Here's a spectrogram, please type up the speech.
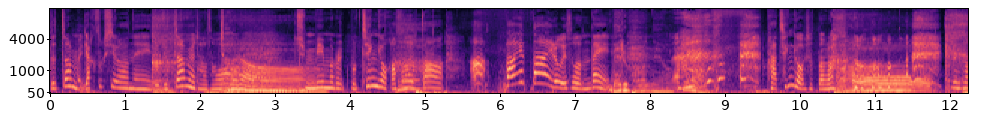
늦잠을 약속 시간에 이제 늦잠을 자서 저런. 준비물을 못 챙겨가서 살짝 아 망했다 이러고 있었는데 매를 벌었네요. 다 챙겨 오셨더라고요. 오. 그래서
